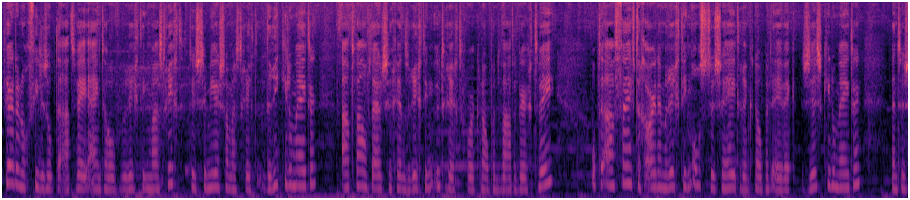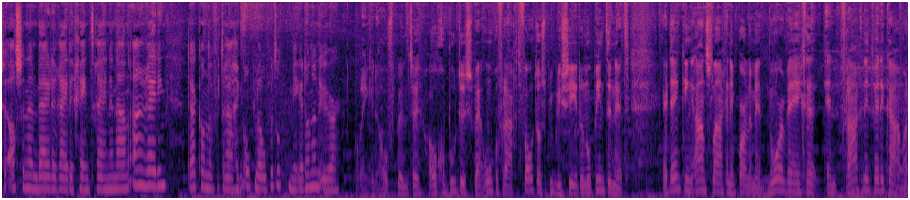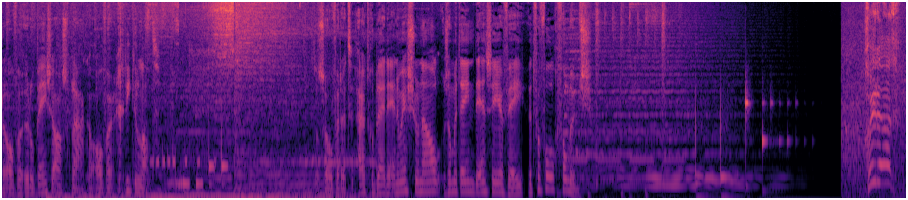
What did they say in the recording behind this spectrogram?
Verder nog files op de A2 Eindhoven richting Maastricht. Tussen Meers en Maastricht 3 kilometer. A12 Duitse grens richting Utrecht voor knooppunt Waterberg 2. Op de A50 Arnhem richting Oost tussen Heter en knooppunt Ewek 6 kilometer. En tussen Assen en Beide rijden geen treinen na een aanrijding. Daar kan de vertraging oplopen tot meer dan een uur. Nog een keer de hoofdpunten. Hoge boetes bij ongevraagd foto's publiceren op internet. Herdenking aanslagen in parlement Noorwegen... en vragen in Tweede Kamer over Europese afspraken over Griekenland. Tot zover het uitgebreide NOS-journaal. Zometeen de NCRV, het vervolg van lunch. Goeiedag,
